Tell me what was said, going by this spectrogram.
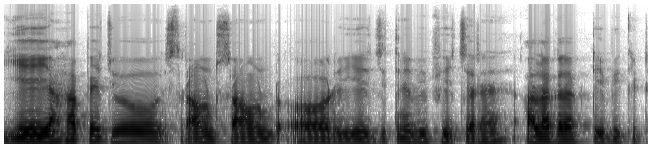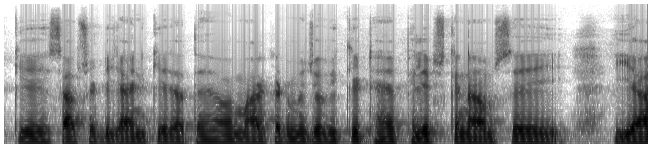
ये यहाँ पे जो सराउंड साउंड और ये जितने भी फीचर हैं अलग अलग टीवी किट के हिसाब से डिज़ाइन किए जाते हैं और मार्केट में जो भी किट हैं फ़िलिप्स के नाम से या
